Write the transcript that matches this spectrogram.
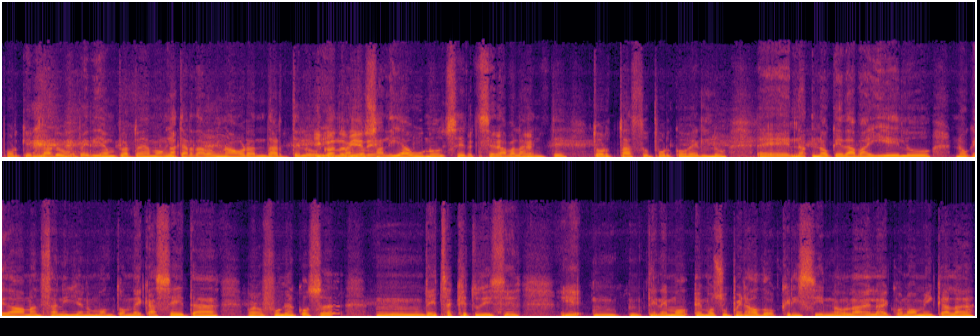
porque claro, pedía un plato de jamón y tardaba una hora en dártelo. Y, cuando, salía uno, se, daba la gente tortazo por cogerlo, eh, no, quedaba hielo, no quedaba manzanilla en un montón de casetas. Bueno, fue una cosa mm, de estas que tú dices, eh, mm, tenemos, hemos superado dos crisis, ¿no? La, la económica, la,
